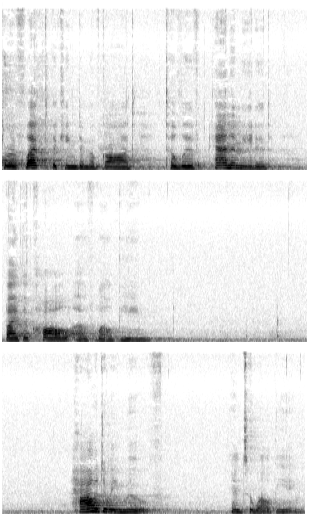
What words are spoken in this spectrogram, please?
to reflect the kingdom of God, to live animated by the call of well being. How do we move into well being?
